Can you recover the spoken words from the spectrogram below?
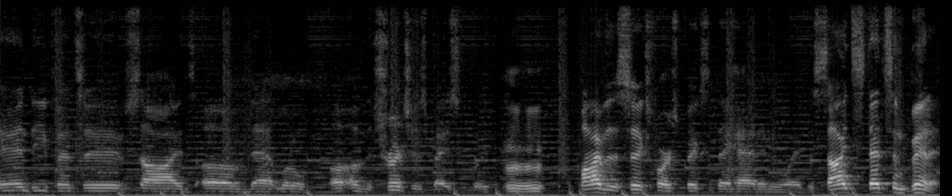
and defensive sides of that little uh, of the trenches, basically. Mm-hmm. Five of the six first picks that they had, anyway. Besides Stetson Bennett,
